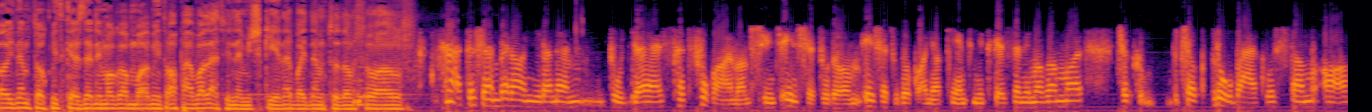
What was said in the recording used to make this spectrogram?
vagy nem tudok mit kezdeni magammal, mint apával, lehet, hogy nem is kéne, vagy nem tudom, szóval... Hát az ember annyira nem tudja ezt, hát fogalmam sincs, én se tudom, én se tudok anyaként mit kezdeni magammal, csak, csak próbálkoztam a,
